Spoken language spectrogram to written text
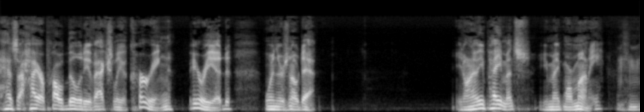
has a higher probability of actually occurring, period, when there's no debt. You don't have any payments, you make more money, mm-hmm.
